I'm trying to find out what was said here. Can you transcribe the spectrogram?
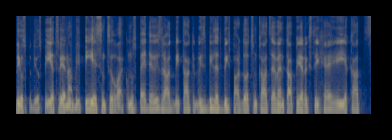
divas pa 25, vienā bija 50 cilvēku. Un uz pēdējo izrādi bija tā, ka viss biļets bija izpārdots, un kāds eventā pierakstīja, hei, ja kāds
